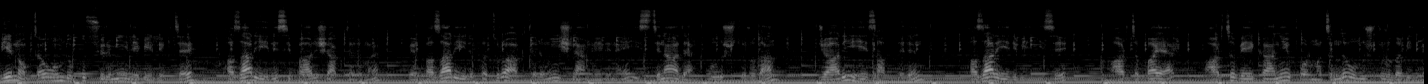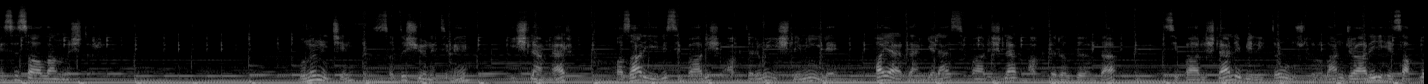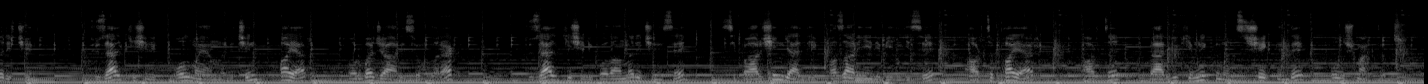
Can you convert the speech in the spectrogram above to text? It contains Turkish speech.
1.19 sürümü ile birlikte pazar yeri sipariş aktarımı ve pazar yeri fatura aktarımı işlemlerine istinaden oluşturulan cari hesapların pazar yeri bilgisi artı payer artı VKN formatında oluşturulabilmesi sağlanmıştır. Bunun için satış yönetimi, işlemler, pazar yeri sipariş aktarımı işlemi ile Payer'den gelen siparişler aktarıldığında siparişlerle birlikte oluşturulan cari hesaplar için tüzel kişilik olmayanlar için Payer torba carisi olarak, tüzel kişilik olanlar için ise siparişin geldiği pazar yeri bilgisi artı Payer artı vergi kimlik numarası şeklinde oluşmaktadır.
